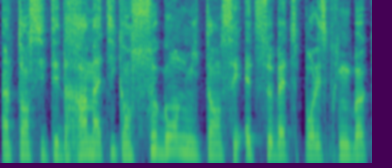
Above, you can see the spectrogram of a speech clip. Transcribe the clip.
Intensité dramatique en seconde mi-temps. C'est Edsebet pour les Springboks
